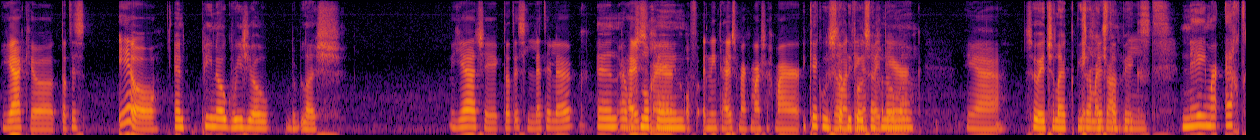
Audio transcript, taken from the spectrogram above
Ja, kill. Dat is... Eeuw. en Pinot Grigio blush. Ja, chick. Dat is letterlijk En er was nog één. Of eh, niet huismerk, maar zeg maar... Ik Kijk hoe slecht die foto's zijn genomen. Dirk. Ja. Zo weet je, like, these ik are my drunk pics. Nee, maar echt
